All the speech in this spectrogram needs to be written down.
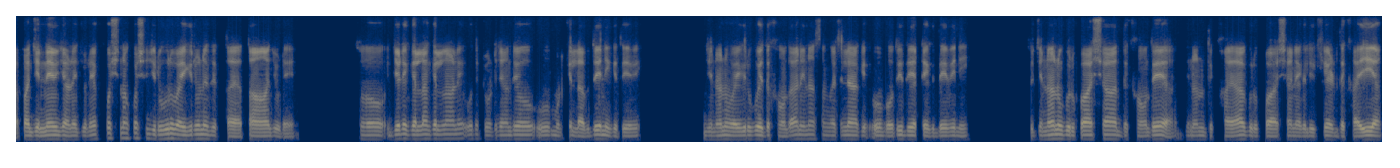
ਆਪਾਂ ਜਿੰਨੇ ਵੀ ਜਾਣੇ ਜੁੜੇ ਕੁਛ ਨਾ ਕੁਛ ਜ਼ਰੂਰ ਵਾਹਿਗੁਰੂ ਨੇ ਦਿੱਤਾ ਆ, ਤਾਂ ਜੁੜੇ ਸੋ ਜਿਹੜੇ ਗੱਲਾਂ ਗੱਲਾਂ ਵਾਲੇ ਉਹ ਤੇ ਟੁੱਟ ਜਾਂਦੇ, ਉਹ ਉਹ ਮੁੜ ਕੇ ਲੱਭਦੇ ਨਹੀਂ ਕਿਤੇ ਵੀ। ਜਿਨ੍ਹਾਂ ਨੂੰ ਵਾਹਿਗੁਰੂ ਕੋਈ ਦਿਖਾਉਂਦਾ ਨਹੀਂ ਨਾ ਸੰਗਤ ਚ ਲਿਆ ਕੇ, ਉਹ ਬਹੁਤੀ ਦੇਰ ਟਿਕਦੇ ਵੀ ਨਹੀਂ। ਤੇ ਜਿਨ੍ਹਾਂ ਨੂੰ ਗੁਰੂ ਪਾਤਸ਼ਾਹ ਦਿਖਾਉਂਦੇ ਆ, ਜਿਨ੍ਹਾਂ ਨੂੰ ਦਿਖਾਇਆ, ਗੁਰੂ ਪਾਤਸ਼ਾਹ ਨੇ ਅਗਲੀ ਖੇਡ ਦਿਖਾਈ ਆ,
